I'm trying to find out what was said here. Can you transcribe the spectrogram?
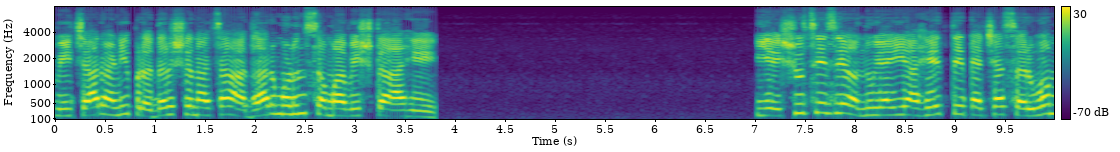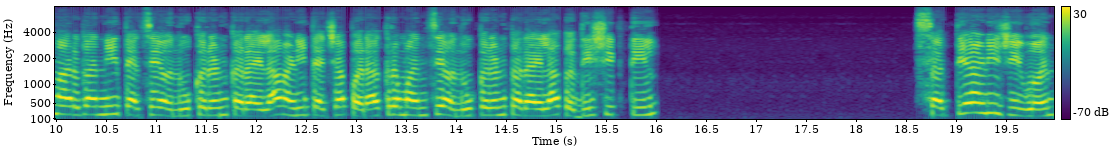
विचार आणि प्रदर्शनाचा आधार म्हणून समाविष्ट आहे. येशूचे जे अनुयायी आहेत ते त्याच्या सर्व मार्गांनी त्याचे अनुकरण करायला आणि त्याच्या पराक्रमांचे अनुकरण करायला कधी शिकतील? सत्य आणि जीवन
